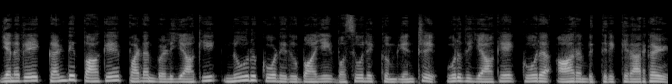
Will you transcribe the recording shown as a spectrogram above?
எனவே கண்டிப்பாக படம் வெளியாகி நூறு கோடி ரூபாயை வசூலிக்கும் என்று உறுதியாக கூற ஆரம்பித்திருக்கிறார்கள்.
